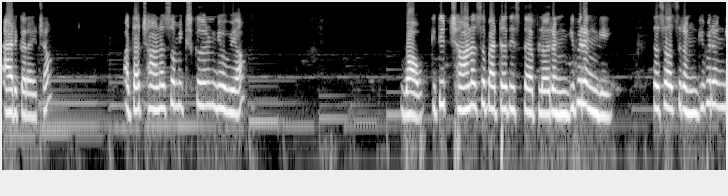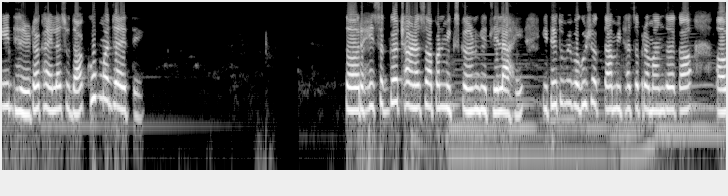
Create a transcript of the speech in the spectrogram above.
ॲड करायच्या. आता छान असं मिक्स करून घेऊया. वाव किती छान असं बॅटर दिसतंय आपलं रंगीबिरंगी. तसंच रंगीबिरंगी धिरडं खायला सुद्धा खूप मजा येते. तर हे सगळं छान असं आपण मिक्स करून घेतलेलं आहे. इथे तुम्ही बघू शकता मिठाचं प्रमाण जर का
